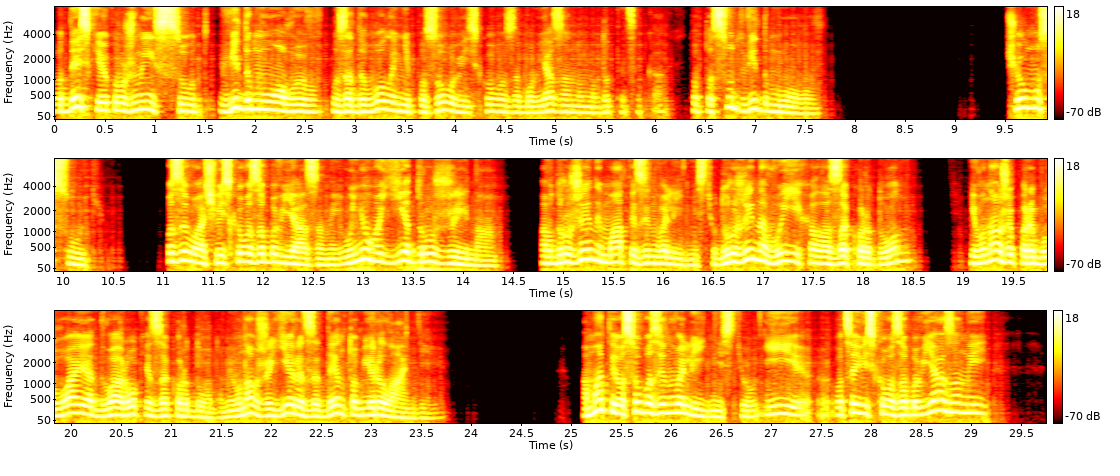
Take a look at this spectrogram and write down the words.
Одеський окружний суд відмовив у задоволенні позову військовозобов'язаному до ТЦК. Тобто суд відмовив. В чому суть? Позивач військовозобов'язаний, у нього є дружина, а в дружини мати з інвалідністю. Дружина виїхала за кордон, і вона вже перебуває два роки за кордоном, і вона вже є резидентом Ірландії. А мати особа з інвалідністю, і оцей військовозобов'язаний,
